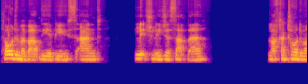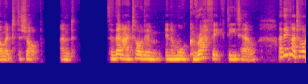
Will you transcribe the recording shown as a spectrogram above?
told him about the abuse and literally just sat there like I told him I went to the shop. And so then I told him in a more graphic detail. I think I told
